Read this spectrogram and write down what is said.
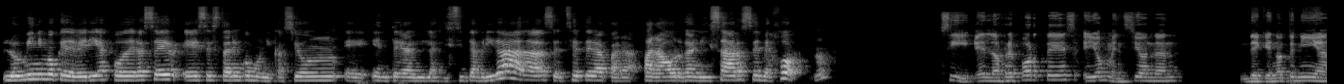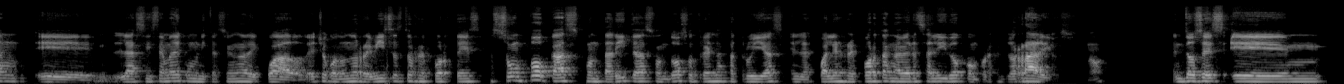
lo mínimo que deberías poder hacer es estar en comunicación eh, entre las distintas brigadas, etcétera, para, para organizarse mejor, ¿no? Sí, en los reportes ellos mencionan de que no tenían eh, el sistema de comunicación adecuado. De hecho, cuando uno revisa estos reportes, son pocas, contaditas, son dos o tres las patrullas en las cuales reportan haber salido con, por ejemplo, radios, ¿no? Entonces, em,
